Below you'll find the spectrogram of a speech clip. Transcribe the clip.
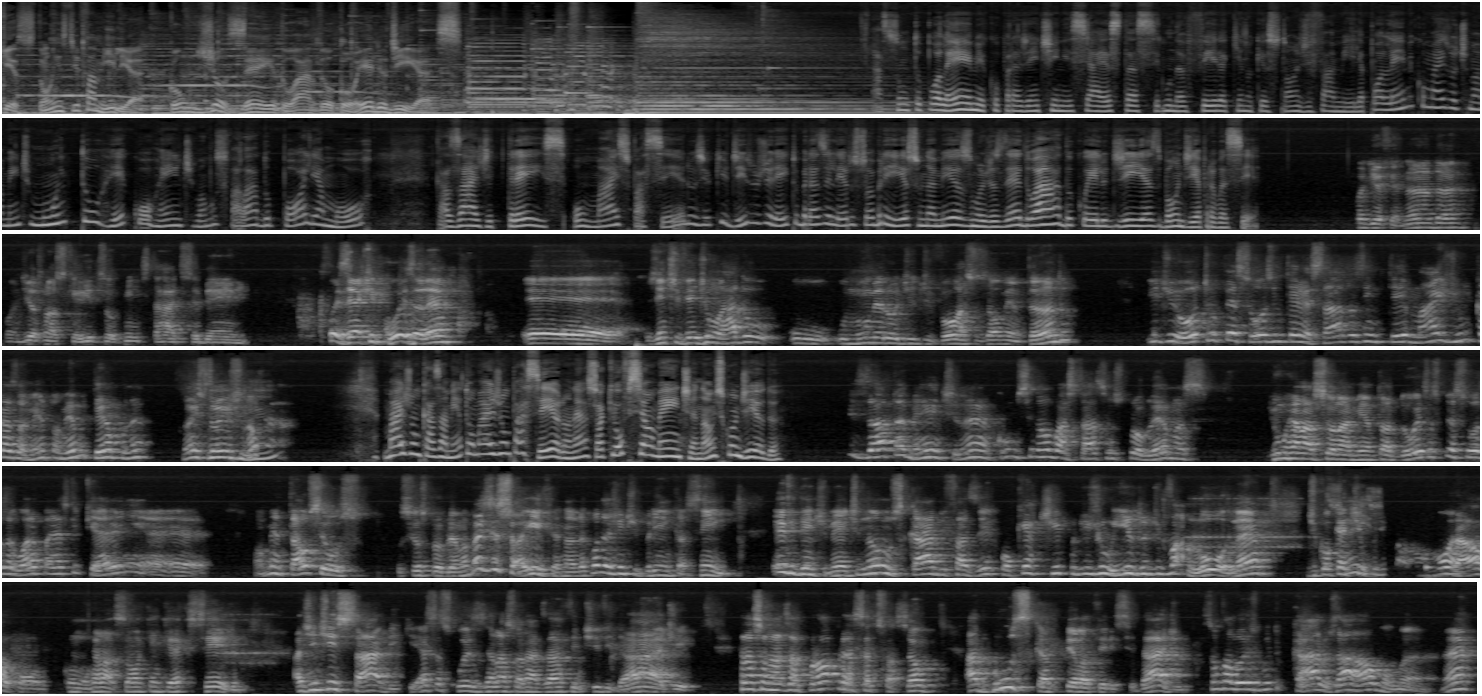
Questões de Família, com José Eduardo Coelho Dias. Assunto polêmico para a gente iniciar esta segunda-feira aqui no Questões de Família. Polêmico, mas ultimamente muito recorrente. Vamos falar do poliamor, casais de três ou mais parceiros e o que diz o direito brasileiro sobre isso, não é mesmo? José Eduardo Coelho Dias, bom dia para você. Bom dia, Fernanda. Bom dia aos nossos queridos ouvintes da Rádio CBN. Pois é, que coisa, né? É, a gente vê de um lado o, o, número de divórcios aumentando e de outro pessoas interessadas em ter mais de um casamento ao mesmo tempo, né? Não é estranho isso, não? Uhum. Mais de um casamento ou mais de um parceiro, né? Só que oficialmente, não escondido. Exatamente, né? Como se não bastassem os problemas de um relacionamento a dois, as pessoas agora parece que querem é, aumentar os seus, os seus problemas. Mas isso aí, Fernanda, quando a gente brinca assim, evidentemente não nos cabe fazer qualquer tipo de juízo de valor, né? De qualquer Sim. tipo de valor moral com, com relação a quem quer que seja. A gente sabe que essas coisas relacionadas à afetividade, relacionadas à própria satisfação, a busca pela felicidade são valores muito caros à alma humana, né?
